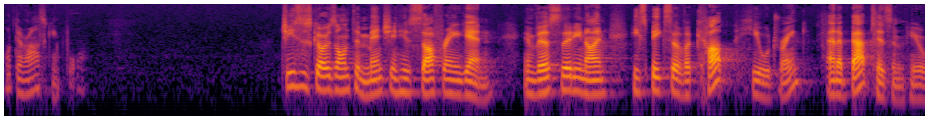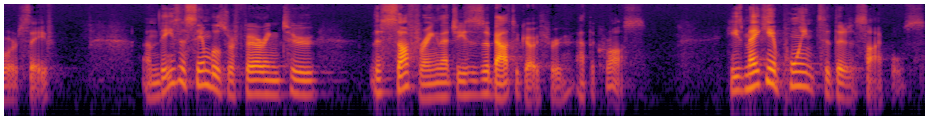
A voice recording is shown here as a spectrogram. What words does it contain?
what they're asking for. Jesus goes on to mention his suffering again. In verse 39, he speaks of a cup he will drink and a baptism he will receive. And these are symbols referring to the suffering that Jesus is about to go through at the cross. He's making a point to the disciples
